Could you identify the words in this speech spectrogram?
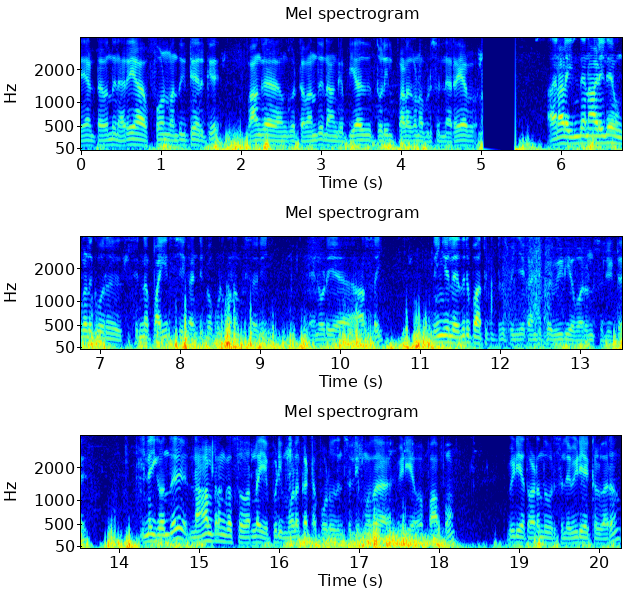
என்கிட்ட வந்து நிறையா ஃபோன் வந்துக்கிட்டே இருக்குது வாங்க உங்கள்கிட்ட வந்து நாங்கள் எப்படியாவது தொழில் பழகணும் அப்படின்னு சொல்லி நிறையா அதனால் இந்த நாளிலே உங்களுக்கு ஒரு சின்ன பயிற்சி கண்டிப்பாக கொடுக்கணும் சரி என்னுடைய ஆசை. நீங்கள் எதிர்பார்த்துக்கிட்டு இருப்பீங்க கண்டிப்பாக வீடியோ வரும்னு சொல்லிட்டு. இன்றைக்கி வந்து நாலரங்க சுவரில் எப்படி மூளைக்கட்டை போடுவதுன்னு சொல்லி முதல் வீடியோ வீடியோ தொடர்ந்து ஒரு சில வீடியோக்கள் வரும்.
